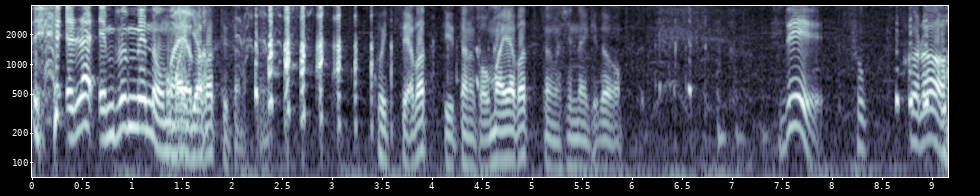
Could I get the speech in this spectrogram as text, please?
えらいえ文面のおお前やば。前やばって言ったの。こいつやばって言ったのかお前やばって言ったのか知んないけど。でそっから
